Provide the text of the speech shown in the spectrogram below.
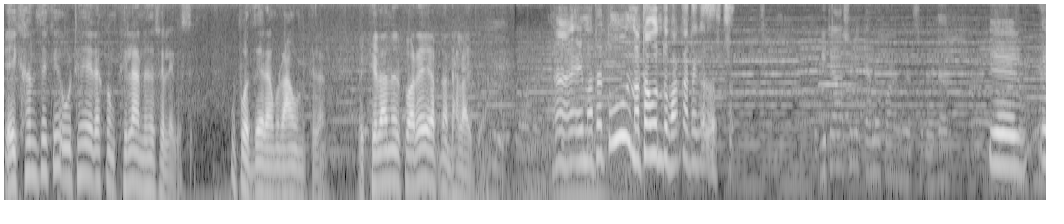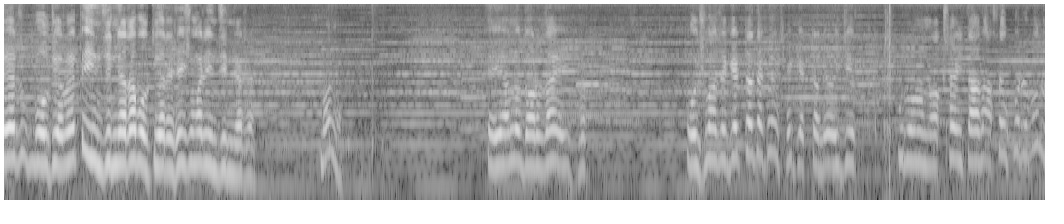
এইখান থেকে উঠে এরকম খিলান হয়ে চলে গেছে। উপর দিয়ে এরকম রাউন্ড খিলান। ওই খিলানের পরে আপনার ঢালাই দেওয়া। হ্যাঁ এই মাথা তুই মাথা পর্যন্ত ফাঁকা দেখা যাচ্ছে। এর এর বলতে পারবে তো ইঞ্জিনিয়াররা বলতে পারে, সেই সময় ইঞ্জিনিয়াররা। বলো। এই হলো দরজা, এই ওই সময় যে গেটটা দেখলে, সেই গেটটা ওই যে পুরোনো নকশা, এটা আছে উপরে বলল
